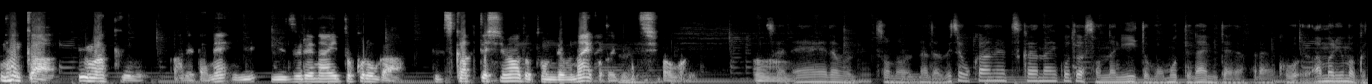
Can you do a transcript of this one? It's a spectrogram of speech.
なんか、うまく、あれだね、ゆ譲れないところが、ぶつかってしまうととんでもないことになってしまうわけ。うん。そうやね。でも、その、なんだろう、別にお金使わないことはそんなにいいとも思ってないみたいだから、こう、あんまりうまく、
